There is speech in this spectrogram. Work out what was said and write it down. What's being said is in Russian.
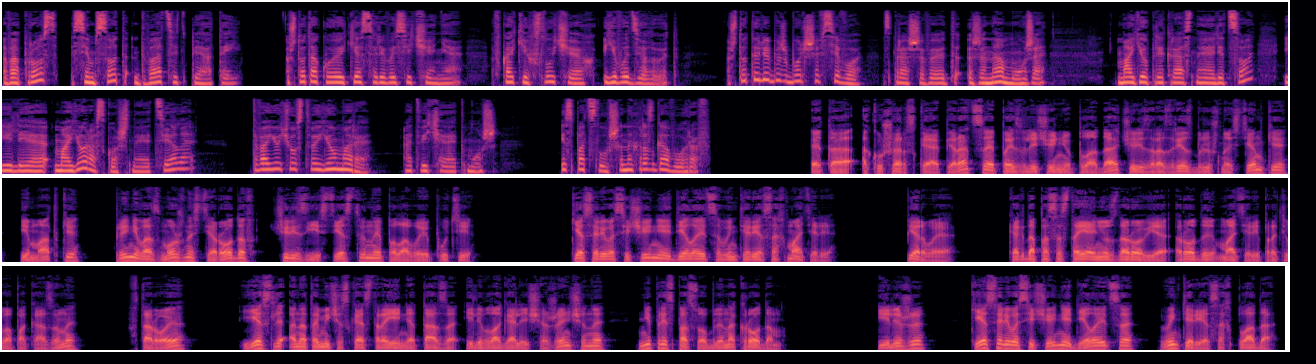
Вопрос 725. Что такое кесарево сечение? В каких случаях его делают? «Что ты любишь больше всего?» — спрашивает жена мужа. «Мое прекрасное лицо или мое роскошное тело?» «Твое чувство юмора», — отвечает муж. Из подслушанных разговоров. Это акушерская операция по извлечению плода через разрез брюшной стенки и матки при невозможности родов через естественные половые пути. Кесарево сечение делается в интересах матери. Первое. Когда по состоянию здоровья роды матери противопоказаны. Второе. Если анатомическое строение таза или влагалища женщины не приспособлено к родам. Или же кесарево сечение делается в интересах плода.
